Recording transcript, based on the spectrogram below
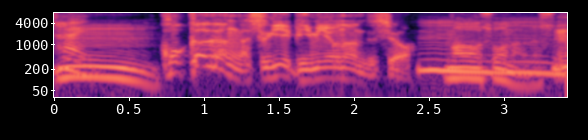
ん。はい、うん。国家間がすげえ微妙なんですよ。うん。まあそうなんですね。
